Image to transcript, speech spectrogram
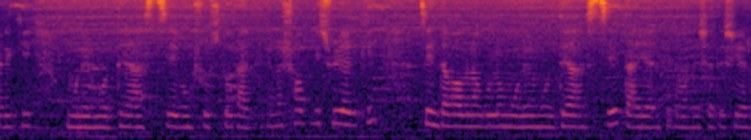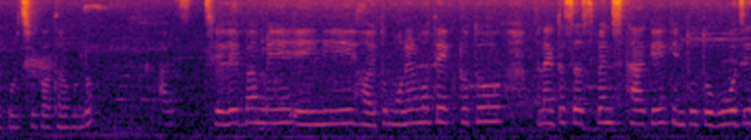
আর কি মনের মধ্যে আসছে এবং সুস্থ থাকবে কিনা সব কিছুই আর কি চিন্তা ভাবনাগুলো মনের মধ্যে আসছে, তাই আর কি তোমাদের সাথে শেয়ার করছি কথাগুলো। আর ছেলে বা মেয়ে এই নিয়ে হয়তো মনের মধ্যে একটু তো মানে একটা সাসপেন্স থাকে, কিন্তু তবুও যে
